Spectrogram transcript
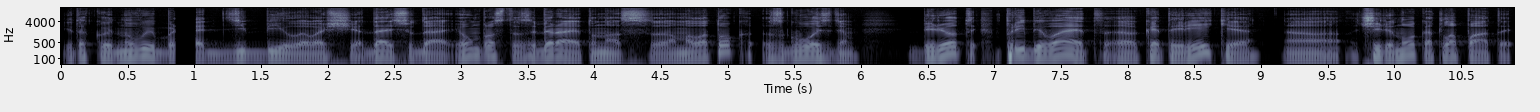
И такой, ну вы, блядь, дебилы вообще, дай сюда. И он просто забирает у нас э, молоток с гвоздем, берет, прибивает э, к этой рейке э, черенок от лопаты.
